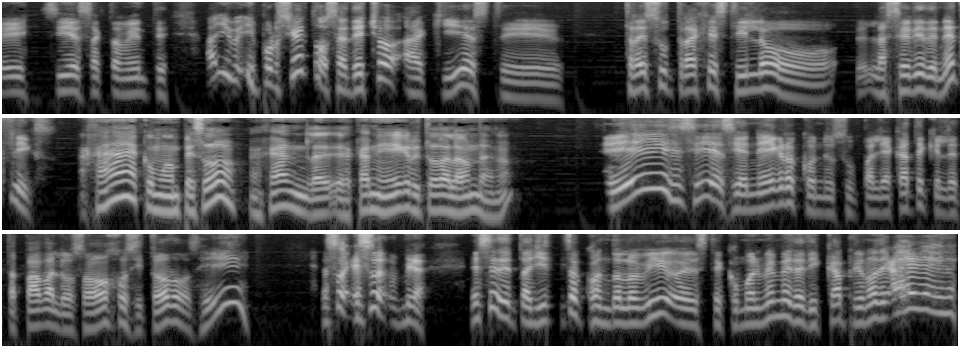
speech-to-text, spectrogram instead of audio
Sí, sí, exactamente. Ay, y, y por cierto, o sea, de hecho, aquí este trae su traje estilo la serie de Netflix. Ajá, como empezó, ajá, la- acá negro y toda la onda, ¿no? Sí, sí, sí, hacía negro con su paliacate que le tapaba los ojos y todo, sí. Eso, eso, mira, ese detallito cuando lo vi, este, como el meme de DiCaprio, ¿no? De, "Ay, ay,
